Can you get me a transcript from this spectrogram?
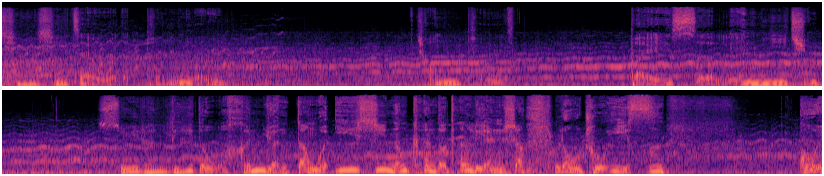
清晰在我的瞳仁里。长头发，白色连衣裙。虽然离得我很远，但我依稀能看到他脸上露出一丝诡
